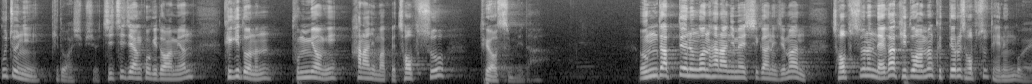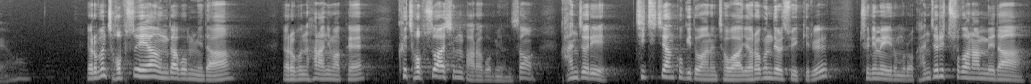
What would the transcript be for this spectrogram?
꾸준히 기도하십시오. 지치지 않고 기도하면 그 기도는 분명히 하나님 앞에 접수되었습니다. 응답되는 건 하나님의 시간이지만 접수는 내가 기도하면 그때로 접수되는 거예요. 여러분 접수해야 응답 옵니다. 여러분 하나님 앞에 그 접수하심 바라보면서 간절히 지치지 않고 기도하는 저와 여러분 될 수 있기를 주님의 이름으로 간절히 축원합니다.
